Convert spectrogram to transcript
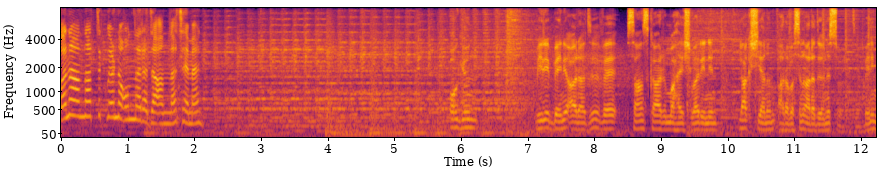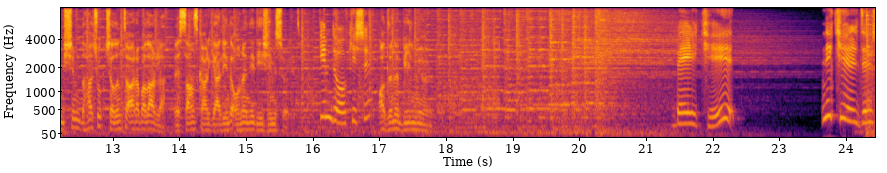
Bana anlattıklarını onlara da anlat hemen. O gün biri beni aradı ve Sanskar Maheshwari'nin Lakshya'nın arabasını aradığını söyledi. Benim işim daha çok çalıntı arabalarla ve Sanskar geldiğinde ona ne diyeceğimi söyledi. Kimdi o kişi? Adını bilmiyorum. Belki Nikil'dir.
